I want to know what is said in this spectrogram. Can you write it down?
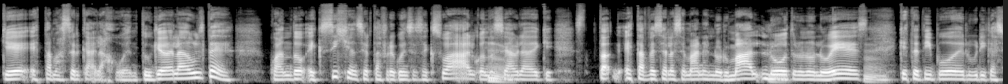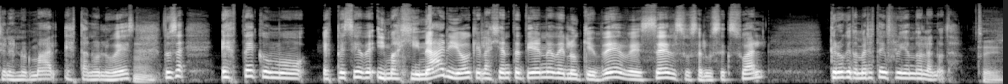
que está más cerca de la juventud que de la adultez, cuando exigen cierta frecuencia sexual, cuando se mm. habla de que estas veces a la semana es normal, lo mm. otro no lo es, mm. que este tipo de lubricación es normal, esta no lo es. Entonces, este como especie de imaginario que la gente tiene de lo que debe ser su salud sexual, creo que también está influyendo en la nota. Sí.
